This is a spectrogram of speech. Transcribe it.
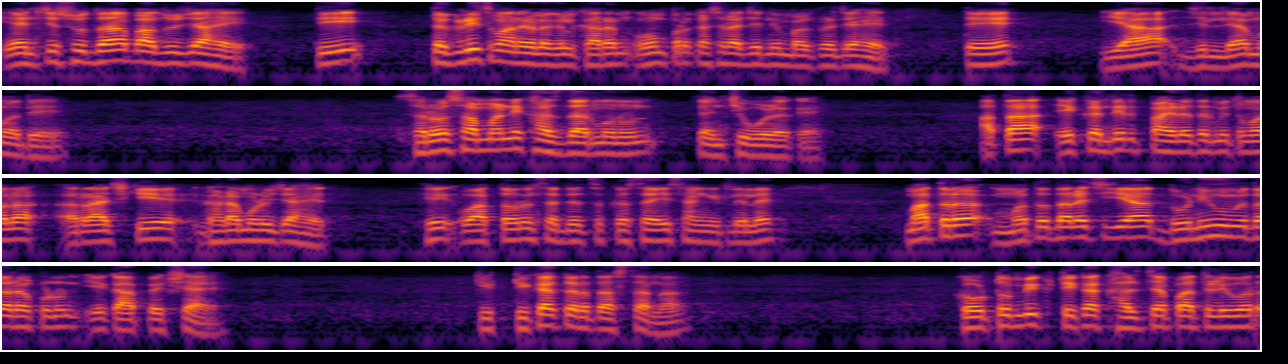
यांचीसुद्धा बाजू जी आहे ती तगडीच मानावी लागेल. कारण ओमप्रकाश राजे निंबाळकर जे आहेत ते या जिल्ह्यामध्ये सर्वसामान्य खासदार म्हणून त्यांची ओळख आहे. आता एकंदरीत पाहिलं तर मी तुम्हाला राजकीय घडामोडी ज्या आहेत हे वातावरण सध्याचं कसं आहे सांगितलेलं आहे. मात्र मतदाराची या दोन्ही उमेदवाराकडून एक अपेक्षा आहे की टीका करत असताना कौटुंबिक टीका खालच्या पातळीवर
